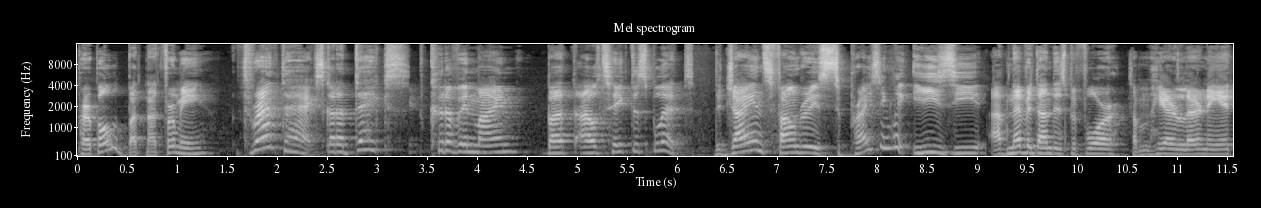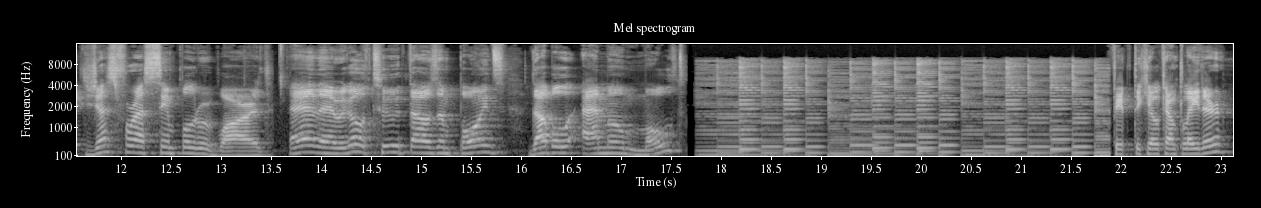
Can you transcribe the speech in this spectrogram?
Purple, but not for me. Thrantax got a dex. Could have been mine, but I'll take the split. The Giant's Foundry is surprisingly easy. I've never done this before, so I'm here learning it just for a simple reward. And there we go, 2000 points, double ammo mold. 50 kill count later,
